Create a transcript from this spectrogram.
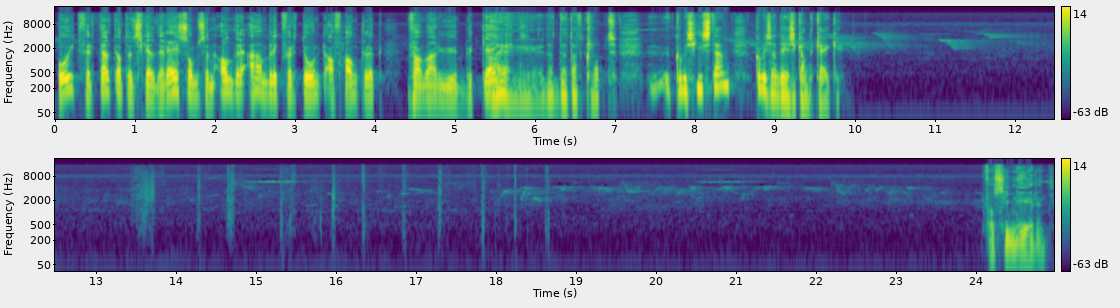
ooit verteld dat een schilderij soms een andere aanblik vertoont afhankelijk van waar u het Ah, bekijkt. ja, ja, dat, dat, dat klopt. Eh, Kom eens hier staan. Kom eens aan deze kant kijken. Fascinerend.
